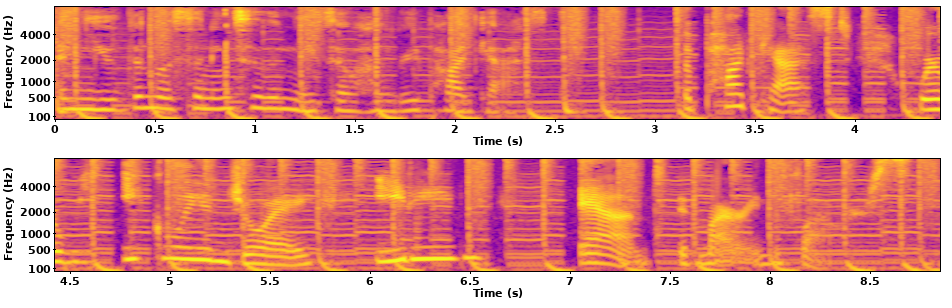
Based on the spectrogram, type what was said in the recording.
and you've been listening to the Miso Hungry podcast. the podcast where we equally enjoy eating and admiring the flowers.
